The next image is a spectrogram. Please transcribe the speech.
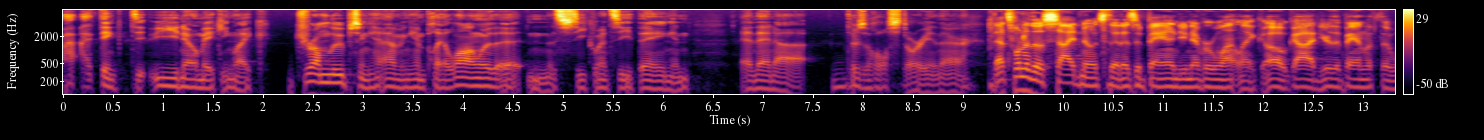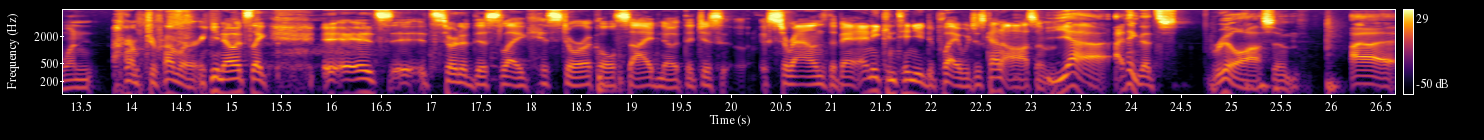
I, I think you know making like drum loops and having him play along with it and the sequency thing and and then uh, there's a whole story in there. That's one of those side notes that as a band you never want like, oh god, you're the band with the one arm drummer. You know, it's like it's it's sort of this like historical side note that just surrounds the band and he continued to play, which is kind of awesome. Yeah, I think that's real awesome. Uh,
